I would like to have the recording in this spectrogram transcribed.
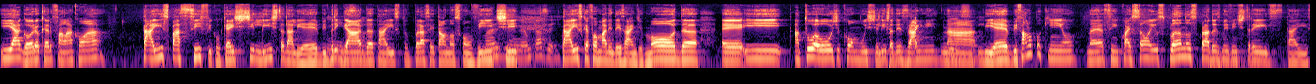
E agora eu quero falar com a Thaís Pacífico, que é estilista da Lieb. Obrigada, Thaís, por aceitar o nosso convite. Imagina, é um prazer. Thaís, que é formada em design de moda é, e atua hoje como estilista design na Isso. Lieb. Fala um pouquinho, né, assim, quais são aí os planos para 2023, Thaís?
